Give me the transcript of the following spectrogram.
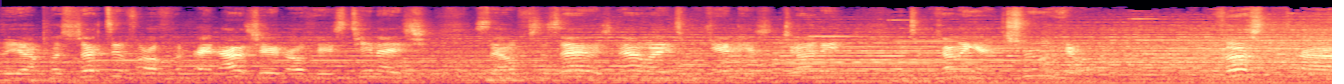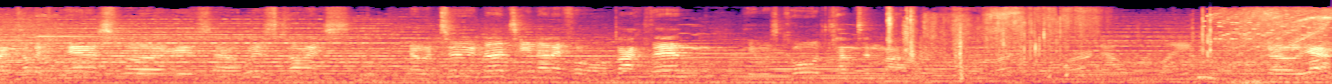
the uh, perspective of and attitude of his teenage self, Shazam is now ready to begin his journey into becoming a true hero. First uh, comic appearance was is uh, Whiz Comics number 2, 1994. Back then, he was called Captain Marvel. So yeah.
